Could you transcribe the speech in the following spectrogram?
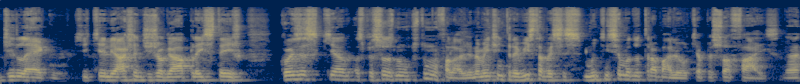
de Lego? O que, que ele acha de jogar PlayStation? Coisas que as pessoas não costumam falar. Geralmente, entrevista vai ser muito em cima do trabalho que a pessoa faz, né?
